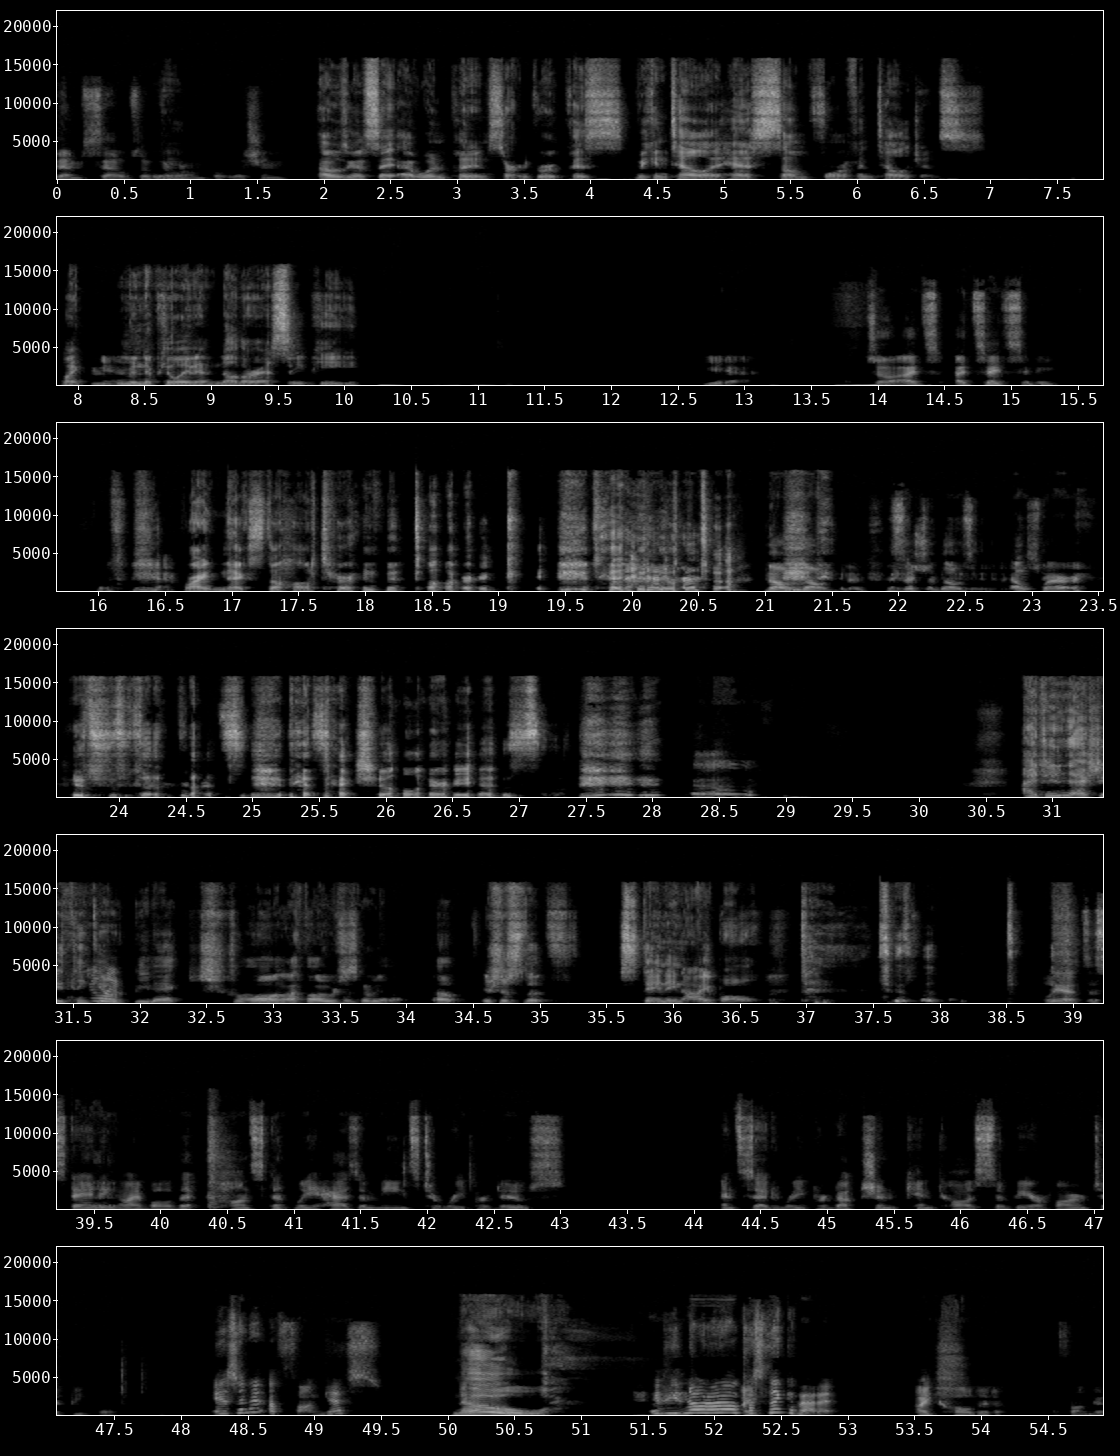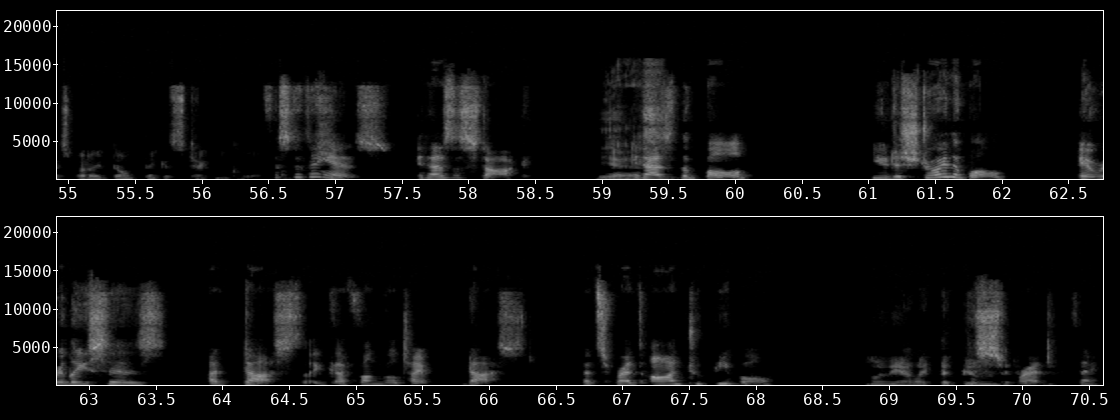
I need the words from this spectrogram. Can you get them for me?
themselves of Yeah. their own volition. I was gonna say I wouldn't put it in a certain group because we can tell it has some form of intelligence, like Yeah. manipulating another SCP. Yeah. So I'd I'd say city. right next to Haunter in the Dark. No, no, position those elsewhere. that's, that's actually hilarious. I didn't actually think it like- would be that strong. I thought it was just gonna be like, oh, it's just a standing eyeball. Well, yeah, it's a standing eyeball that constantly has a means to reproduce. And said reproduction can cause severe harm to people. isn't it a fungus? no. If you no no no, because think about it. I called it a fungus, but I don't think it's technically a That's the thing is, it has a stalk. Yes. It has the bulb. You destroy the bulb, it releases a dust, like a fungal type dust, that spreads onto people Oh yeah, like the to goon. that- spread thing.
